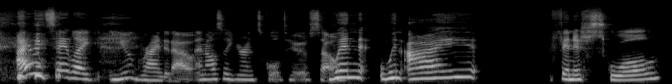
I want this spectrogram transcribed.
I would say like you grind it out, and also you're in school too. So when when I finish school,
